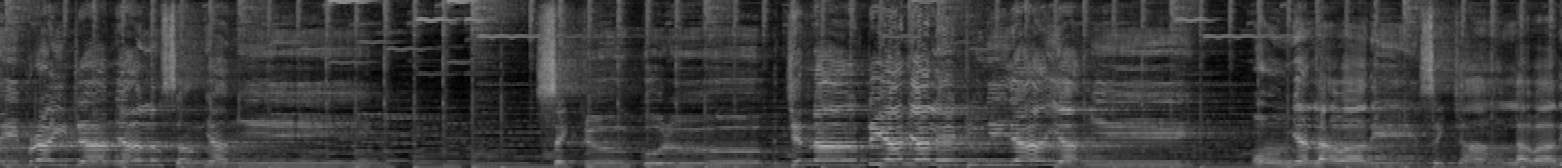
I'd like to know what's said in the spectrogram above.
သည် bright များလှဆောင်ရမည်စိတ်တူကိုယ်တူအကျဉ်းနာတရားများလည်းတူညီကြရမည်မွန်မြတ်လာပါသည်စိတ်ချလာပါသ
